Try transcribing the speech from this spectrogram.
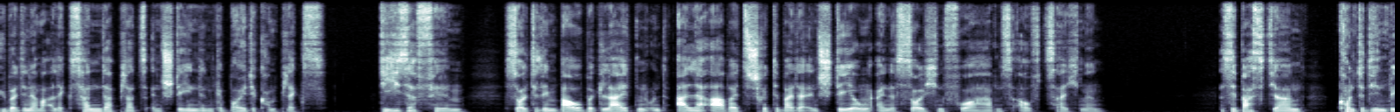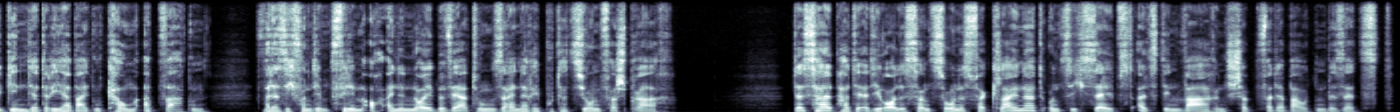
über den am Alexanderplatz entstehenden Gebäudekomplex. Dieser Film sollte den Bau begleiten und alle Arbeitsschritte bei der Entstehung eines solchen Vorhabens aufzeichnen. Sebastian konnte den Beginn der Dreharbeiten kaum abwarten, weil er sich von dem Film auch eine Neubewertung seiner Reputation versprach. Deshalb hatte er die Rolle Sansones verkleinert und sich selbst als den wahren Schöpfer der Bauten besetzt.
